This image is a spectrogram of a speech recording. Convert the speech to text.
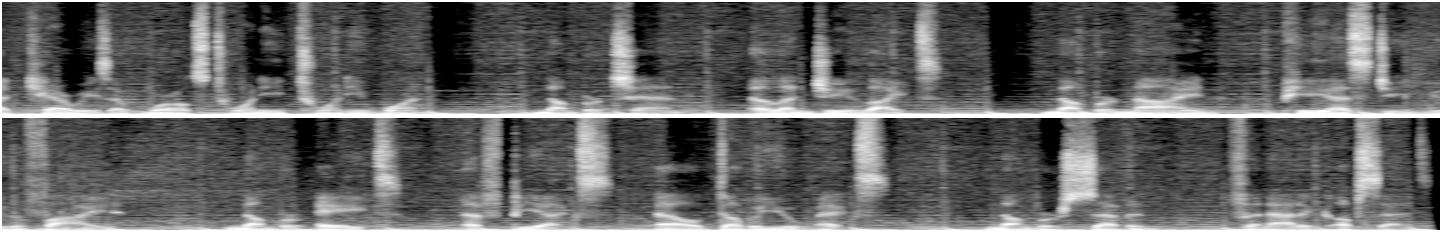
at carries at Worlds 2021. Number 10, LNG Light. Number 9, PSG Unified. Number 8, FPX LWX. Number 7, Fnatic Upset.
